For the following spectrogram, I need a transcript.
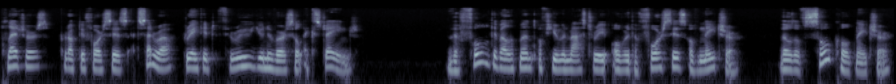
pleasures, productive forces, etc., created through universal exchange? The full development of human mastery over the forces of nature, those of so called nature,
